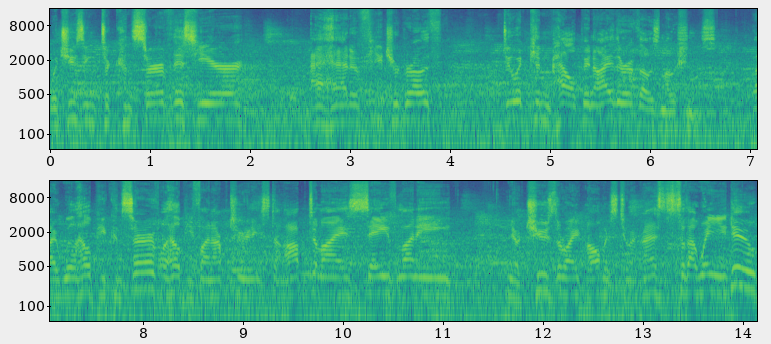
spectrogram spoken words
we're choosing to conserve this year ahead of future growth, DoiT can help in either of those motions. Right? We'll help you conserve, we'll help you find opportunities to optimize, save money, you know, choose the right moments to invest, so that when you do,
